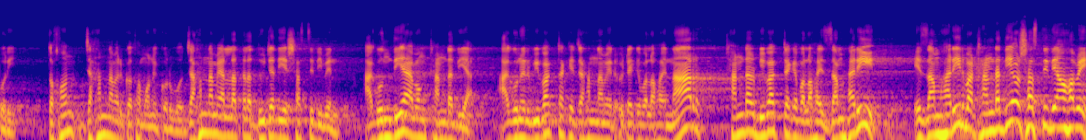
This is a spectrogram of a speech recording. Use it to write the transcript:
করি তখন জাহান্নামের কথা মনে করব। জাহান্নামে আল্লাহ তালা দুইটা দিয়ে শাস্তি দিবেন। আগুন দিয়া এবং ঠান্ডা দিয়া। আগুনের বিভাগটাকে জাহান্নামের ওইটাকে বলা হয় নার, ঠান্ডার বিভাগটাকে বলা হয় জামহারির। এই জামহারির বা ঠান্ডা দিয়েও শাস্তি দেওয়া হবে।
